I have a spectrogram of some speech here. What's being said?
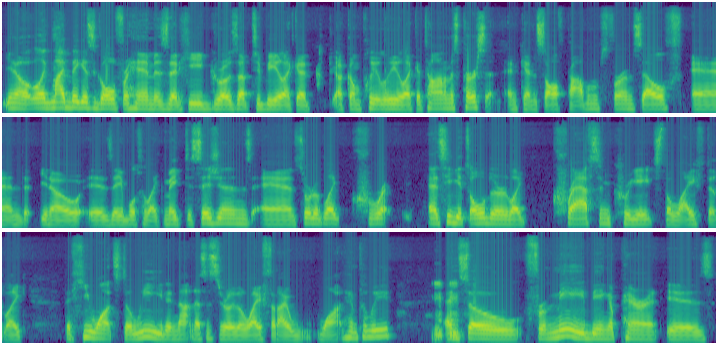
you know, like my biggest goal for him is that he grows up to be like a, a completely like autonomous person and can solve problems for himself and, you know, is able to like make decisions and sort of like cra- as he gets older, like crafts and creates the life that like that he wants to lead and not necessarily the life that I want him to lead. Mm-hmm. And so for me, being a parent is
